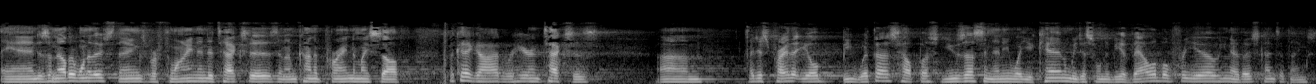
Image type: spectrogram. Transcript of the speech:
And it's another one of those things. We're flying into Texas, and I'm kind of praying to myself, "Okay, God, we're here in Texas. Um, I just pray that you'll be with us, help us, use us in any way you can. We just want to be available for you, you know, those kinds of things."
